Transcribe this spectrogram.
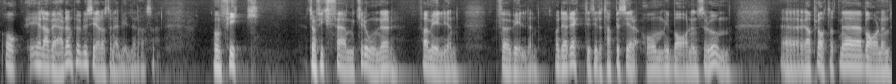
Och hela världen publiceras den här bilden. Alltså. De fick, de fick fem kronor, familjen, för bilden. Och det räckte till att tapetsera om i barnens rum. Eh, jag har pratat med barnen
